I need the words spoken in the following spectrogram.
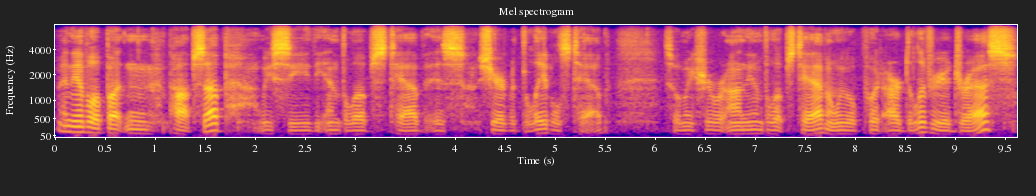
When the Envelope button pops up, we see the Envelopes tab is shared with the Labels tab. So make sure we're on the Envelopes tab and we will put our delivery address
